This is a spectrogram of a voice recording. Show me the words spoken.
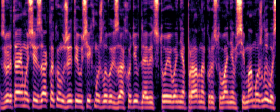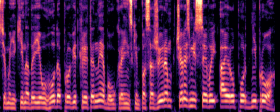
Звертаємося із закликом вжити усіх можливих заходів для відстоювання прав на користування всіма можливостями, які надає угода про відкрите небо українським пасажирам через місцевий аеропорт Дніпро.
